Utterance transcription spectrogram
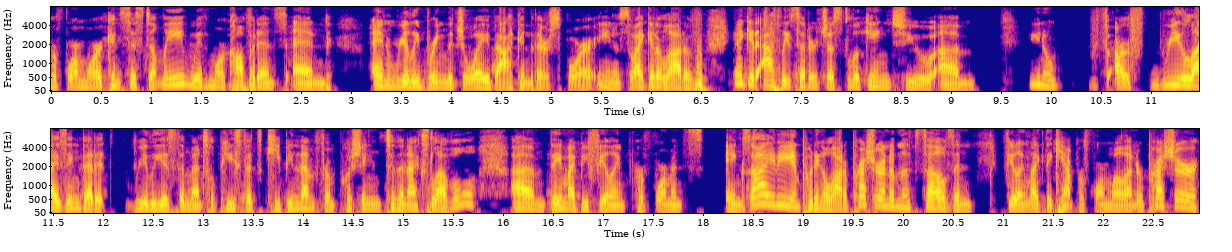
perform more consistently with more confidence and and really bring the joy back into their sport. You know, so I get a lot of you know, I get athletes that are just looking to um, you know are realizing that it really is the mental piece that's keeping them from pushing to the next level. Um, they might be feeling performance anxiety and putting a lot of pressure on themselves and feeling like they can't perform well under pressure.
